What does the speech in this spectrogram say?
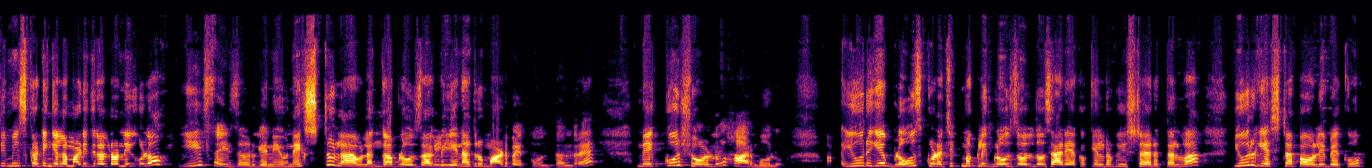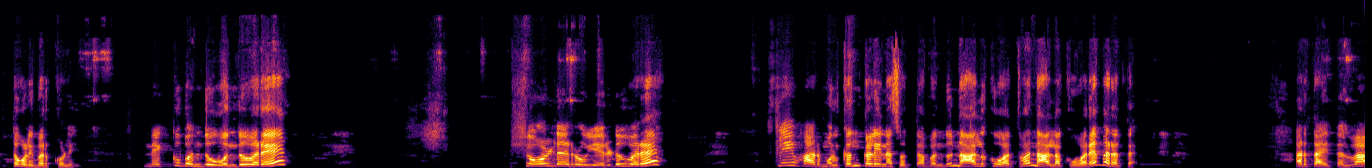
ಚಿಮ್ಮೀಸ್ ಕಟಿಂಗ್ ಎಲ್ಲ ಮಾಡಿದಿರಲ್ರ ನೀವುಗಳು? ಈ ಸೈಜ್ ಅವ್ರಿಗೆ ನೀವು ನೆಕ್ಸ್ಟ್ ಲಂಗಾ ಬ್ಲೌಸ್ ಆಗಲಿ ಏನಾದರೂ ಮಾಡಬೇಕು ಅಂತಂದ್ರೆ ನೆಕ್ಕು ಶೋಲ್ಡ್ರು ಹಾರ್ಮೋಲು ಇವರಿಗೆ ಬ್ಲೌಸ್ ಕೂಡ ಚಿಕ್ಕ ಮಕ್ಳಿಗೆ ಬ್ಲೌಸ್ ಹೊಲ್ದು ಸ್ಯಾರಿ ಹಾಕೋಕೆ ಎಲ್ರಿಗೂ ಇಷ್ಟ ಇರುತ್ತಲ್ವಾ? ಇವ್ರಿಗೆ ಎಷ್ಟಪ್ಪ ಹೊಲಿಬೇಕು? ತಗೊಳ್ಳಿ, ಬರ್ಕೊಳ್ಳಿ. ನೆಕ್ಕು ಬಂದು ಒಂದೂವರೆ ಶೋಲ್ಡರ್ ಎರಡೂವರೆ ಸ್ಲೀವ್ ಹಾರ್ಮೋಲ್ ಕಂಕಳಿನ ಸುತ್ತ ಬಂದು ನಾಲ್ಕು ಅಥವಾ ನಾಲ್ಕೂವರೆ ಬರುತ್ತೆ. ಅರ್ಥ ಆಯ್ತಲ್ವಾ?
